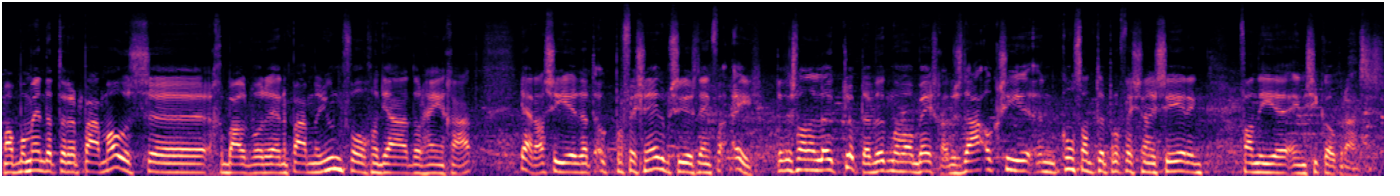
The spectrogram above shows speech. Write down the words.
Maar op het moment dat er een paar molens uh, gebouwd worden en een paar miljoen volgend jaar doorheen gaat, ja, dan zie je dat ook professionele bestuurders denken van hé, hey, dat is wel een leuke club, daar wil ik me wel bezig houden. Dus daar ook zie je een constante professionalisering van die uh, energiecoöperaties.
